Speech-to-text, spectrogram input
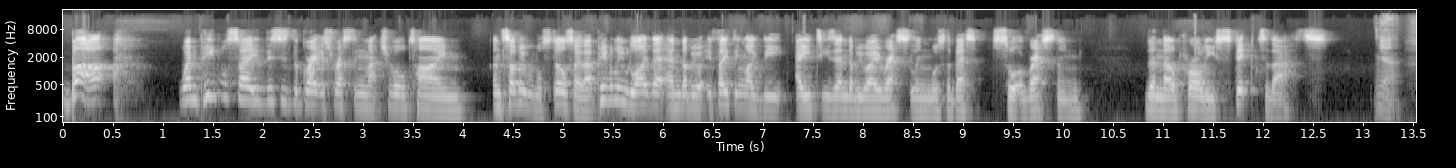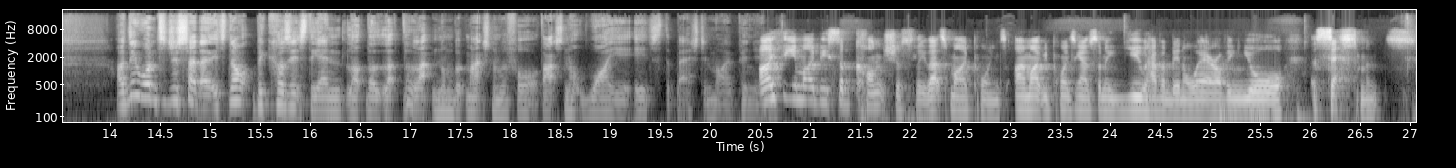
But when people say this is the greatest wrestling match of all time, and some people will still say that, people who like their NWA, if they think like the 80s NWA wrestling was the best sort of wrestling, then they'll probably stick to that. Yeah. I do want to just say that it's not because it's the end, like the, the, the number match number four. That's not why it is the best, in my opinion. I think it might be subconsciously. That's my point. I might be pointing out something you haven't been aware of in your assessments.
